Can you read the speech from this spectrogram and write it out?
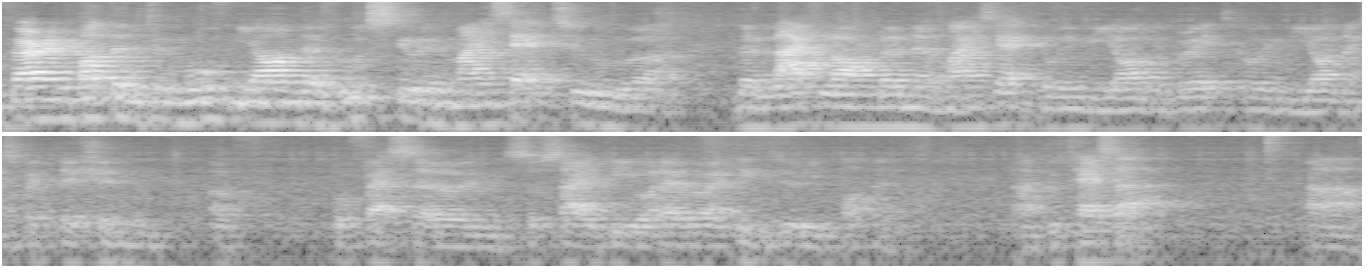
very important to move beyond the good student mindset to uh, the lifelong learner mindset, going beyond the grade, going beyond expectation of professor and society, whatever. I think is really important uh, to test that. Um,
